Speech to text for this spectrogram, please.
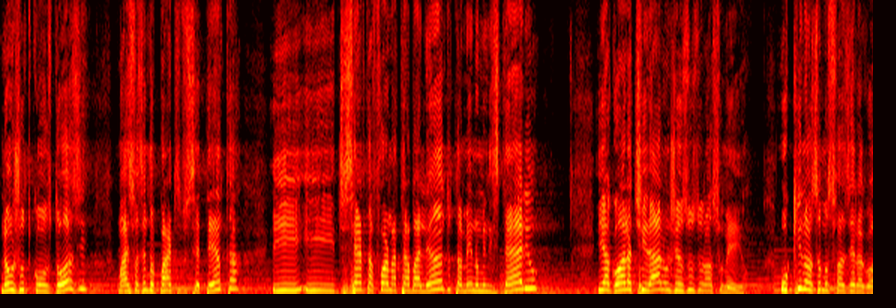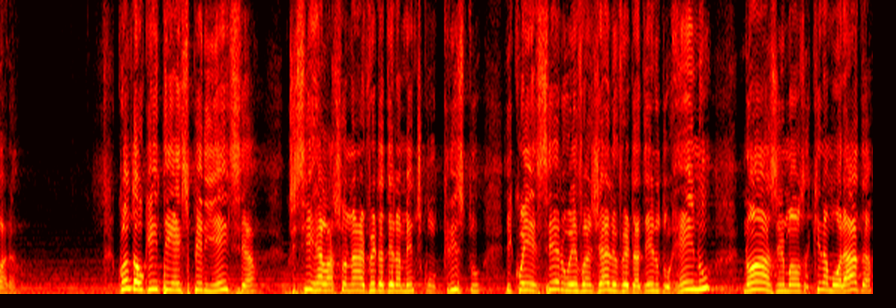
não junto com os doze, mas fazendo parte dos setenta e, e de certa forma trabalhando também no ministério, e agora tiraram Jesus do nosso meio. O que nós vamos fazer agora? Quando alguém tem a experiência de se relacionar verdadeiramente com Cristo e conhecer o evangelho verdadeiro do reino, nós, irmãos, aqui na morada,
